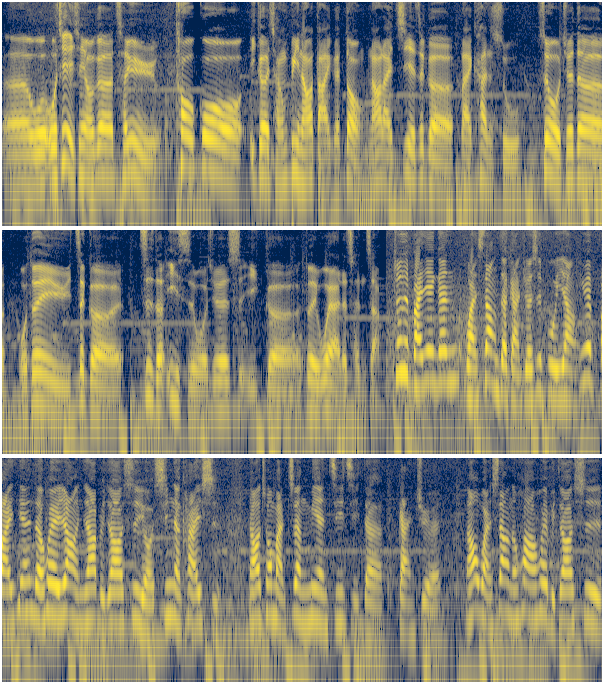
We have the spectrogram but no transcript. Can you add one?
呃，我我记得以前有个成语，透过一个墙壁，然后打一个洞，然后来借这个来看书。所以我觉得我对于这个字的意思，我觉得是一个对未来的成长。就是白天跟晚上的感觉是不一样，因为白天的会让人家比较是有新的开始，然后充满正面积极的感觉。然后晚上的话会比较是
